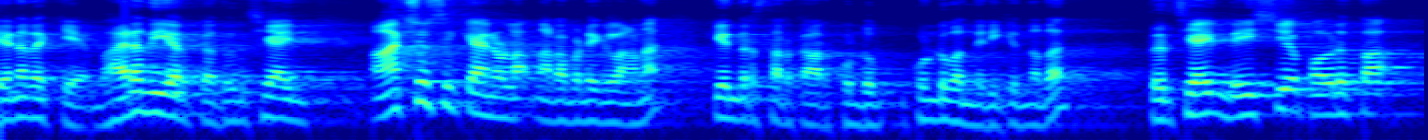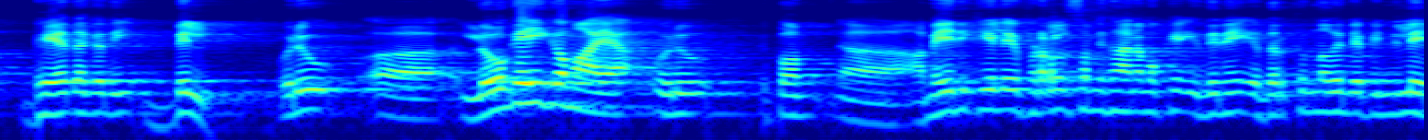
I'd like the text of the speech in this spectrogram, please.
ജനതയ്ക്ക് ഭാരതീയർക്ക് തീർച്ചയായും ആശ്വസിക്കാനുള്ള നടപടികളാണ് കേന്ദ്ര സർക്കാർ കൊണ്ടു കൊണ്ടുവന്നിരിക്കുന്നത്. തീർച്ചയായും ദേശീയ പൗരത്വ ഭേദഗതി ബിൽ ഒരു ലോകൈകമായ ഒരു ഇപ്പം അമേരിക്കയിലെ ഫെഡറൽ സംവിധാനമൊക്കെ ഇതിനെ എതിർക്കുന്നതിന്റെ പിന്നിലെ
